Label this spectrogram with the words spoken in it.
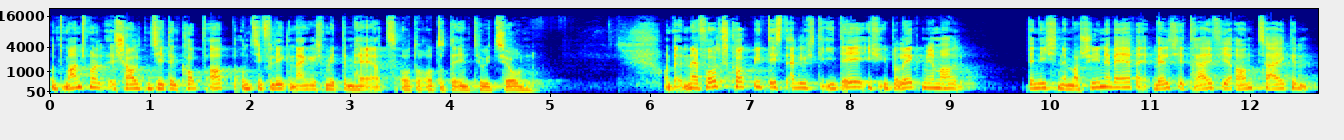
und manchmal schalten sie den Kopf ab und sie fliegen eigentlich mit dem Herz oder, oder der Intuition. Und ein Erfolgscockpit ist eigentlich die Idee, ich überlege mir mal, wenn ich eine Maschine wäre, welche drei, vier Anzeigen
